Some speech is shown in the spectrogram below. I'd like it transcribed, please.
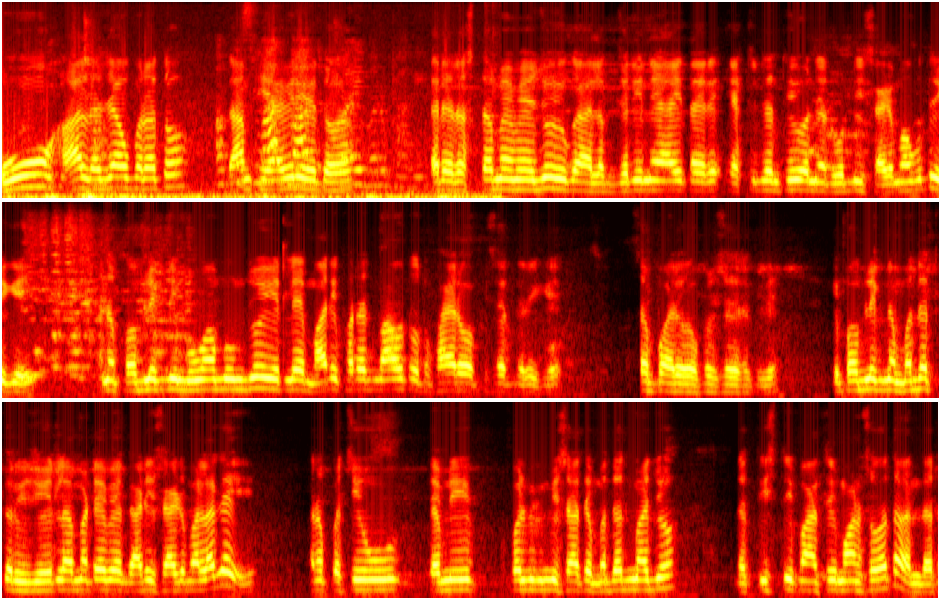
હું હાલ રજા ઉપર હતો ગામથી આવી રહ્યો હતો. ત્યારે રસ્તામાં મેં જોયું કે આ લક્ઝરીને આવી ત્યારે એક્સિડન્ટ થયું અને રોડની સાઈડમાં ઉતરી ગઈ અને પબ્લિકની બૂમાબૂમ જોઈ એટલે મારી ફરજમાં આવતો હતો ફાયર ઓફિસર તરીકે સબ ફાયર ઓફિસર તરીકે, કે પબ્લિકને મદદ કરવી જોઈએ. એટલા માટે મેં ગાડી સાઈડમાં લગાવી અને પછી હું તેમની પબ્લિકની સાથે મદદમાં જો અને ત્રીસથી પાંત્રીસ માણસો હતા અંદર.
